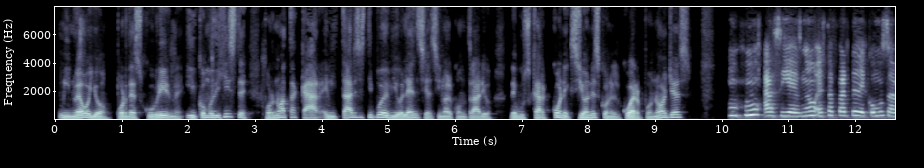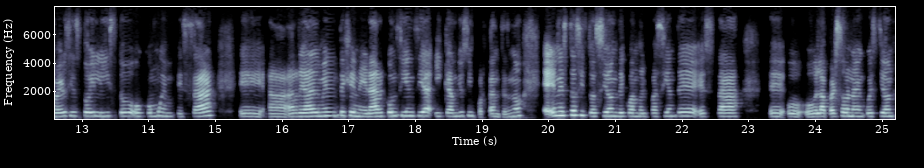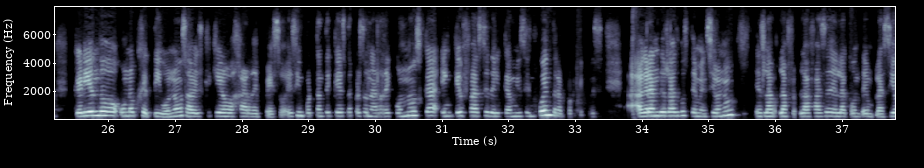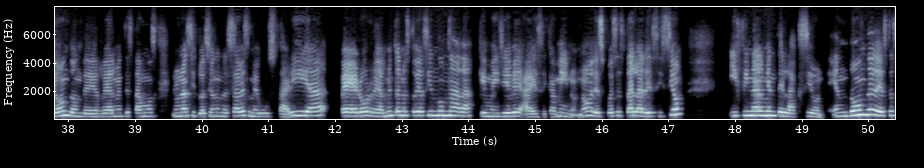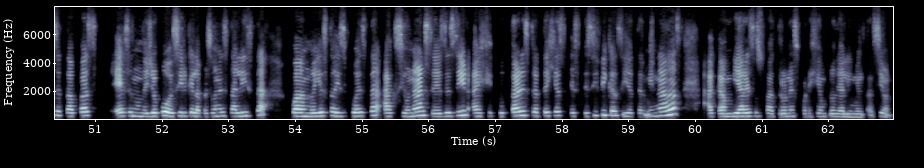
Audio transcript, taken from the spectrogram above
mi nuevo yo, por descubrirme. Y como dijiste, por no atacar, evitar ese tipo de violencia, sino al contrario, de buscar conexiones con el cuerpo, ¿no, Jess? así es, ¿no? Esta parte de cómo saber si estoy listo o cómo empezar eh, a, realmente generar conciencia y cambios importantes, ¿no? En esta situación de cuando el paciente está eh, o, la persona en cuestión queriendo un objetivo, ¿no? Sabes que quiero bajar de peso. Es importante que esta persona reconozca en qué fase del cambio se encuentra, porque pues a grandes rasgos te menciono, es la, la fase de la contemplación, donde realmente estamos en una situación donde, sabes, me gustaría, pero realmente no estoy haciendo nada que me lleve a ese camino, ¿no? Después está la decisión y finalmente la acción. ¿En dónde de estas etapas es en donde yo puedo decir que la persona está lista cuando ella está dispuesta a accionarse, es decir, a ejecutar estrategias específicas y determinadas a cambiar esos patrones, por ejemplo, de alimentación.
